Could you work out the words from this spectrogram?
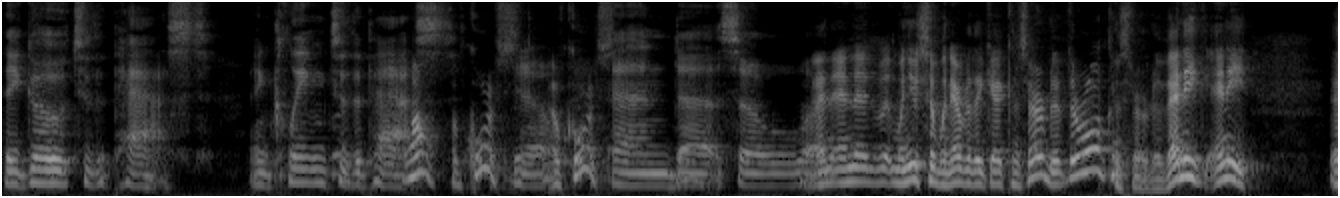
they go to the past and cling to the past. Well, of course, you know, of course. and uh, so uh, And and then when you said whenever they get conservative, they're all conservative. Any any uh,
